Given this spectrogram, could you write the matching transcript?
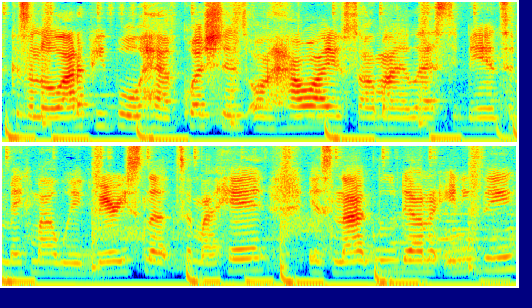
because I know a lot of people have questions on how I install my elastic band to make my wig very snug snuck to my head. It's not glued down or anything.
